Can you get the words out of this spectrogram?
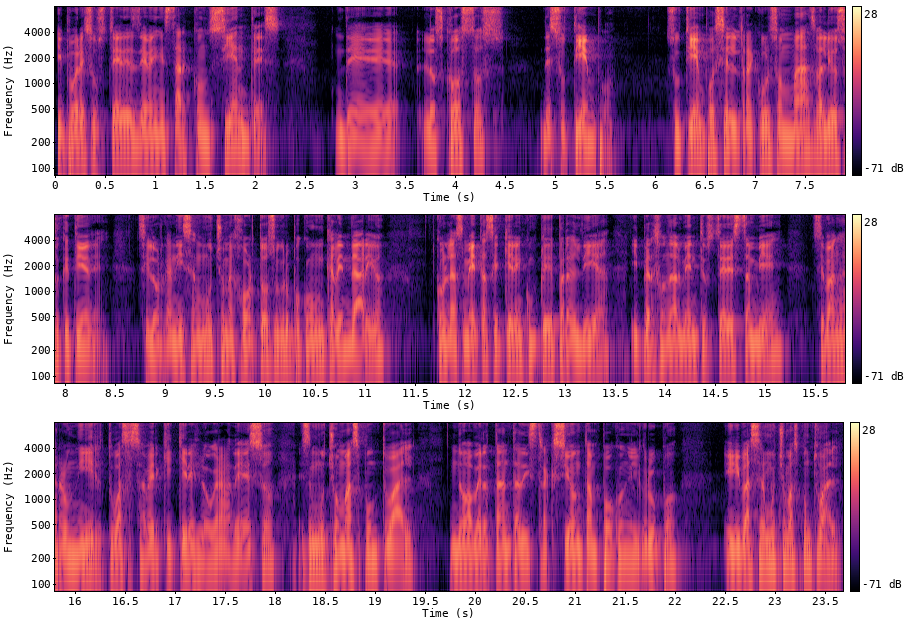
Y por eso ustedes deben estar conscientes de los costos de su tiempo. Su tiempo es el recurso más valioso que tienen. Si lo organizan mucho mejor todo su grupo con un calendario, con las metas que quieren cumplir para el día y personalmente ustedes también, se van a reunir, tú vas a saber qué quieres lograr de eso, es mucho más puntual, no va a haber tanta distracción tampoco en el grupo y va a ser mucho más puntual.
